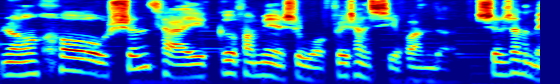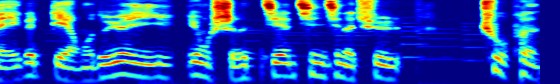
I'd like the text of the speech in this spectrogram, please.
然后身材各方面也是我非常喜欢的，身上的每一个点我都愿意用舌尖轻轻的去触碰，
